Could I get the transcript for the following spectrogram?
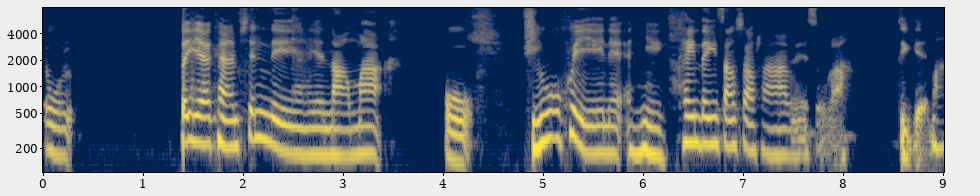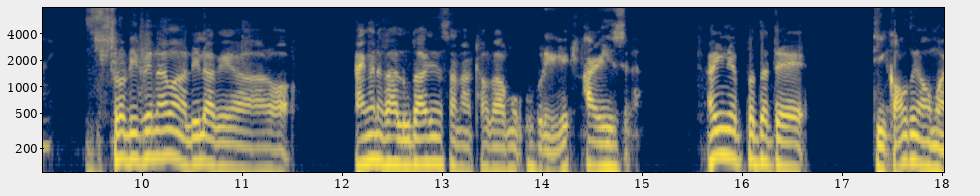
ဟိုတရားခံဖြစ်နေရင်တော့မှဟိုလူအခွင့်အရေးနဲ့အညီထိမ့်သိမ်းစောင့်ရှောက်ထားရမယ်ဆိုတာသိခဲ့ပါတယ် ဆိုတော့ဒီပင်တိုင်းမှာလေးလာခဲ့ရတော့နိုင်ငံတကာလူသားချင်းစာနာထောက်ထားမှုဥပဒေ IS အဲ့ဒီနဲ့ပတ်သက်တဲ့ဒီကောင်းတဲ့အောင်မှာ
